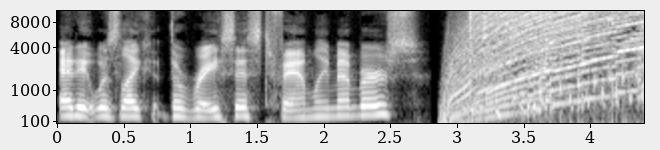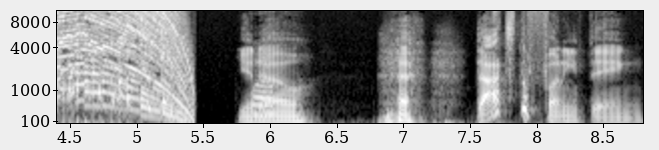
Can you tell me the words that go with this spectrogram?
and it was like the racist family members? You Well- know, that's the funny thing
